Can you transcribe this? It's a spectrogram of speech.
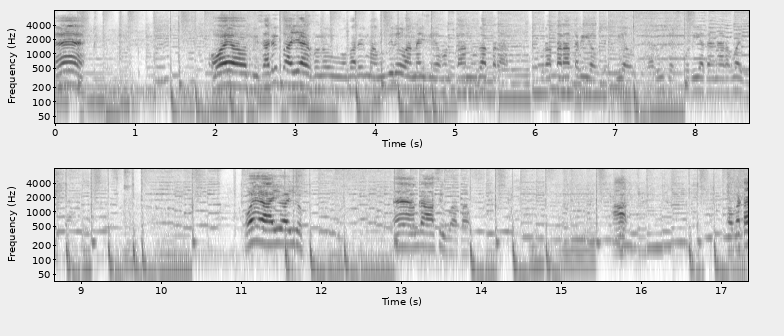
হ্যাঁ ওই বিচারি তো আইয়া এখন ওবারে মামুদিরে বানাইছে এখন তা নুরা তারা পুরা তাড়াতাড়ি হবে দিয়া হবে আর শেষ করিয়া তাই না রাখবাই দিতা ওই আইও আইও। হ্যাঁ আমরা আসি বাতা আর ও বেটা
